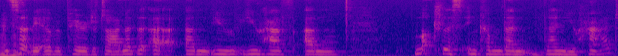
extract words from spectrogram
and Mhm. certainly over a period of time, uh, uh, um, you you have um, much less income than than you had.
